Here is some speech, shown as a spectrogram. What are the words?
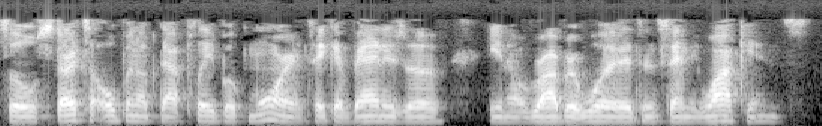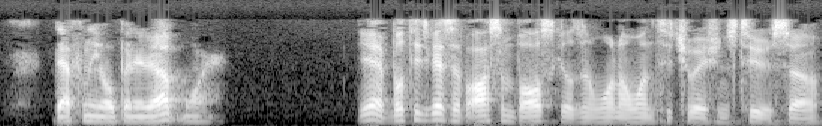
So start to open up that playbook more and take advantage of you know, Robert Woods and Sammy Watkins. Definitely open it up more. Yeah, both these guys have awesome ball skills in one-on-one situations too. So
